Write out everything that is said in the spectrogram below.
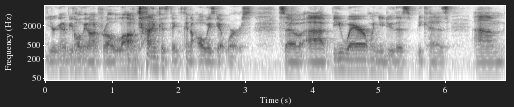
you're going to be holding on for a long time because things can always get worse. So uh, beware when you do this because um,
